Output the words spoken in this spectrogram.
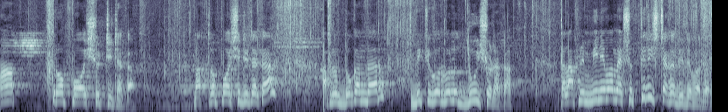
মাত্র পঁয়ষট্টি টাকা। মাত্র পঁয়ষট্টি টাকা আপনার দোকানদার বিক্রি করবে হলো দুইশো টাকা। তাহলে আপনি মিনিমাম একশো তিরিশ টাকা দিতে পারবেন।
